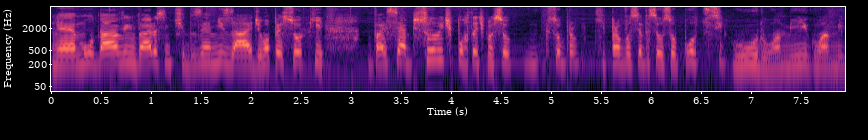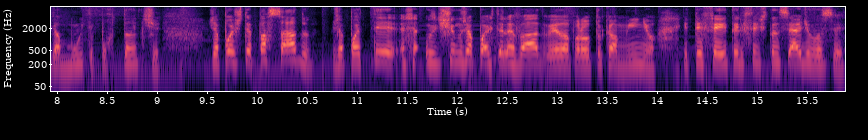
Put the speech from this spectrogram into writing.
é, moldável em vários sentidos. É amizade, uma pessoa que vai ser absurdamente importante para que para você vai ser o seu porto seguro, um amigo, uma amiga muito importante. Já pode ter passado, já pode ter, o destino já pode ter levado ela para outro caminho e ter feito ele se distanciar de você.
